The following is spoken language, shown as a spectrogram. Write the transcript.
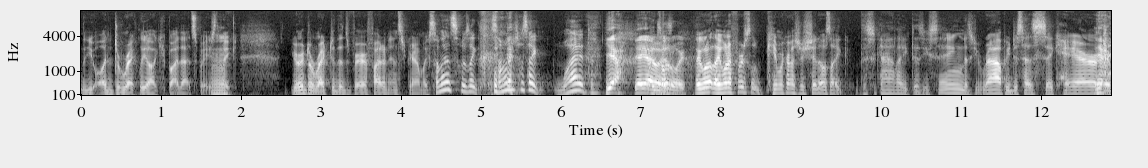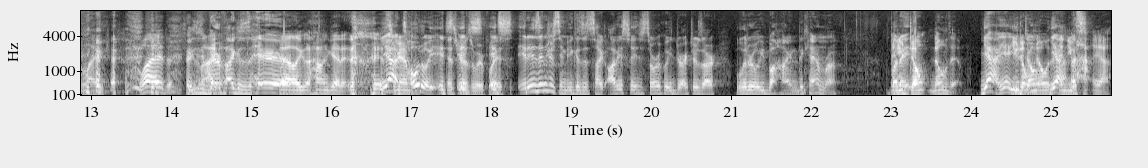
you uh, directly occupy that space, Mm-hmm. like you're a director that's verified on Instagram. Like sometimes I was like, sometimes just like, what? Yeah, yeah, yeah, Anyways, totally. Like when, like when I first came across your shit, I was like, this guy like, does he sing? Does he rap? He just has sick hair and like, what? He's icon. verified because his hair. Yeah, like I don't get it. yeah, totally. It's, Instagram's it's, a weird place. it's it is interesting because it's like obviously historically directors are literally behind the camera. but you I- don't know them. Yeah, yeah. You, You don't know that, Yeah, and you as- ha- yeah.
